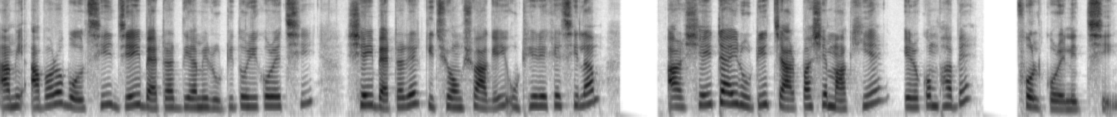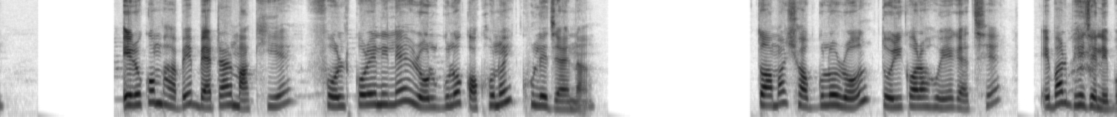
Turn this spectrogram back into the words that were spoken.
আমি আবারও বলছি, যেই ব্যাটার দিয়ে আমি রুটি তৈরি করেছি, সেই ব্যাটারের কিছু অংশ আগেই উঠিয়ে রেখেছিলাম। আর সেইটাই রুটির চারপাশে মাখিয়ে এরকমভাবে ফোল্ড করে নিচ্ছি। এরকমভাবে ব্যাটার মাখিয়ে ফোল্ড করে নিলে রোলগুলো কখনোই খুলে যায় না। তো আমার সবগুলো রোল তৈরি করা হয়ে গেছে, এবার ভেজে নেব।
